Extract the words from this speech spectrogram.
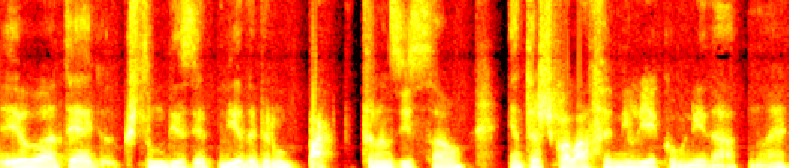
eu até costumo dizer que devia haver um pacto de transição entre a escola, a família e a comunidade, não é?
